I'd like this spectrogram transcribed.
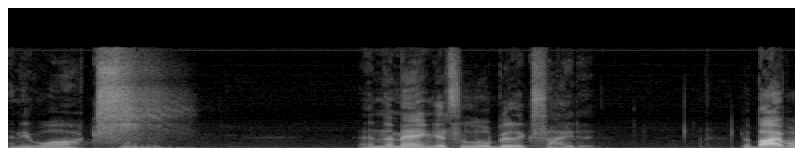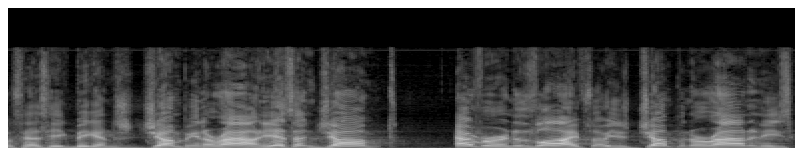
and he walks. And the man gets a little bit excited. The Bible says he begins jumping around. He hasn't jumped ever in his life. So he's jumping around and he's,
